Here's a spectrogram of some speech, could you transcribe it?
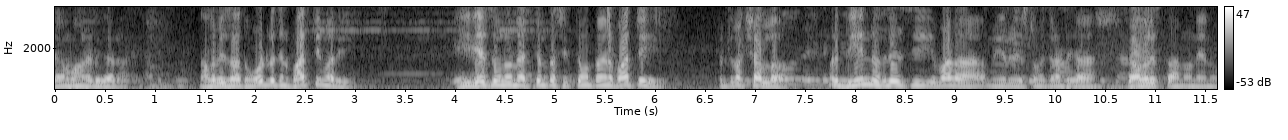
జగన్మోహన్ రెడ్డి గారు. నలభై శాతం ఓట్లు వచ్చిన పార్టీ మాది ఈ దేశంలోనే అత్యంత శక్తివంతమైన పార్టీ ప్రతిపక్షాల్లో. మరి దీన్ని వదిలేసి ఇవాళ మీరు ఇష్టం వచ్చినట్టుగా వ్యవహరిస్తాను నేను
